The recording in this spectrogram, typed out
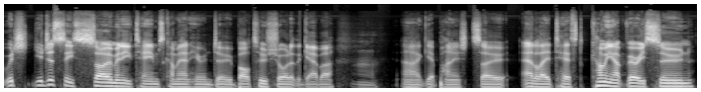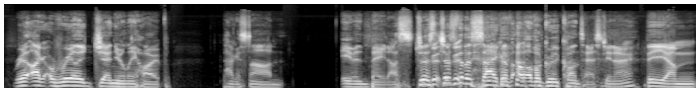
which you just see so many teams come out here and do, bowl too short at the Gabba, Mm. Uh, get punished. So Adelaide Test coming up very soon. Re- like, I really genuinely hope Pakistan even beat us, just good- just for the sake of, of a good contest, you know. The um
